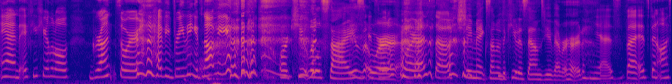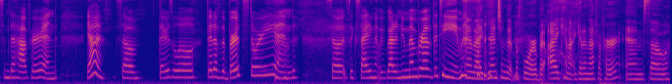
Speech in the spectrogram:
And if you hear little grunts or heavy breathing it's not me. Or cute little sighs it's or Flora so. She makes some of the cutest sounds you've ever heard. Yes, but it's been awesome to have her, and yeah, so there's a little bit of the birth story, and so it's exciting that we've got a new member of the team. and I've mentioned it before, but I cannot get enough of her. And so,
